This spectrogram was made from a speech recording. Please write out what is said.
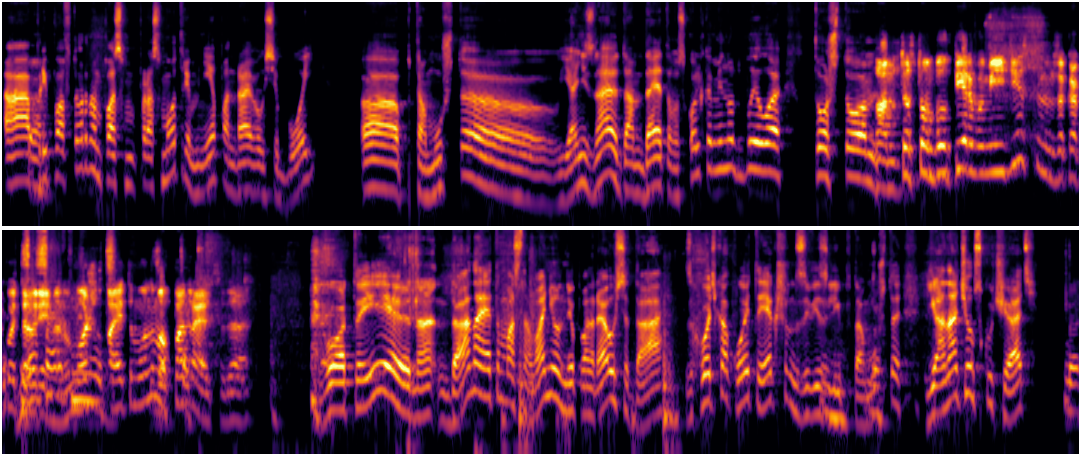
А да. при повторном просмотре мне понравился бой. А, потому что, я не знаю, там до этого сколько минут было, то, что... А, ну, то, что он был первым и единственным за какое-то За время, 40 ну, может, минут. поэтому он За мог понравиться, да. Вот, и на- да, на этом основании он мне понравился, да. Хоть какой-то экшен завезли, потому что я начал скучать. Да.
